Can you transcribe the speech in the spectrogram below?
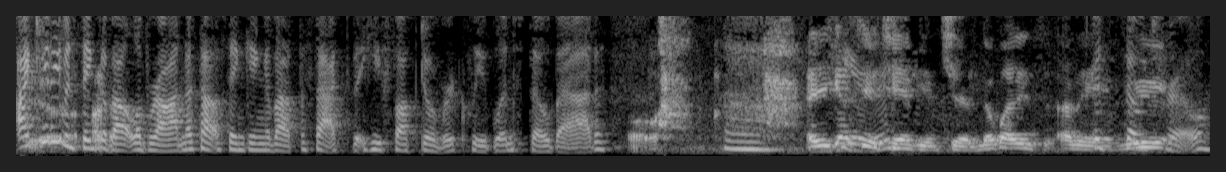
I can't even think about LeBron without thinking about the fact that he fucked over Cleveland so bad. Oh. and he got you a championship. Nobody's. I mean, it's so true.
